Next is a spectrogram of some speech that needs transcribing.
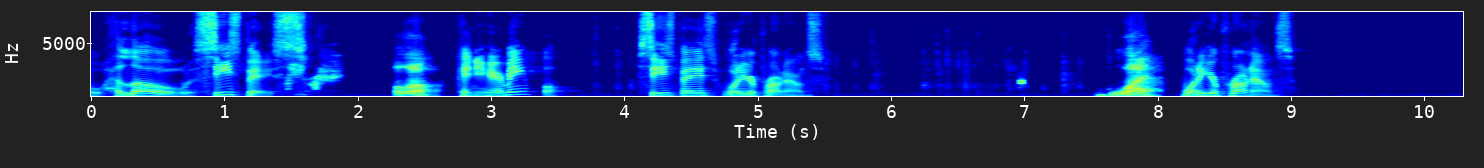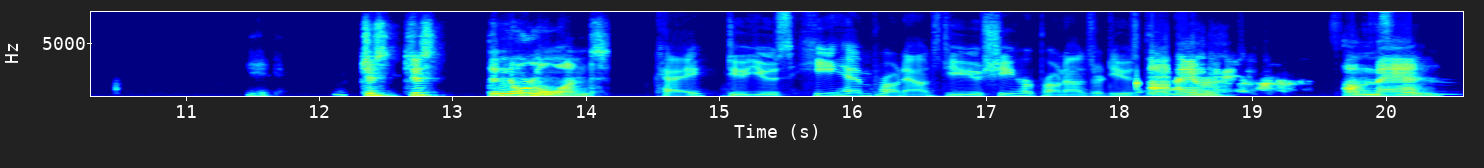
Hello, C space. Hello? Can you hear me? C space, what are your pronouns? What? What are your pronouns? Just just the normal ones. Okay. Do you use he, him pronouns? Do you use she, her pronouns? Or do you use they, them I'm a man.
